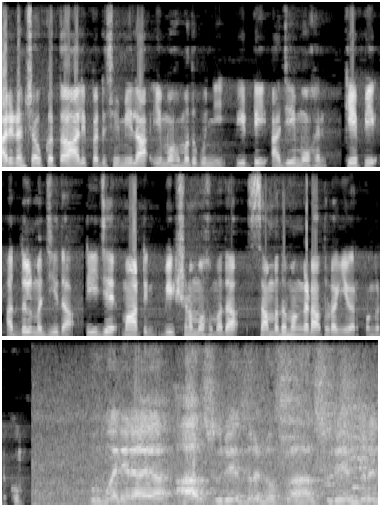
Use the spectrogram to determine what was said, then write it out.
Aryadan Shoukath Alippatta Jameela E Muhammad Kunhi P T Ajay Mohan K P Abdul Majeed T J Martin വീക്ഷണ മുഹമ്മദ് സമ്മദ് മങ്കട തുടങ്ങിയവർ പങ്കെടുക്കും. ബഹുമാന്യനായ R Surendran doctor R Surendran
